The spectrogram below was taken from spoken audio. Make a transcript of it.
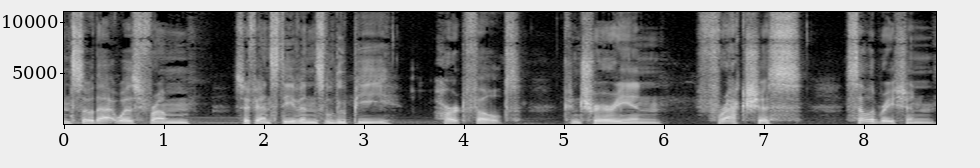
And so that was from Sufjan Stevens' loopy, heartfelt, contrarian, fractious celebration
